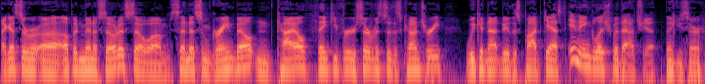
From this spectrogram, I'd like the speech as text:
I guess they're uh, up in Minnesota, so um, send us some grain belt. And Kyle, thank you for your service to this country. We could not do this podcast in English without you. Thank you, sir.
